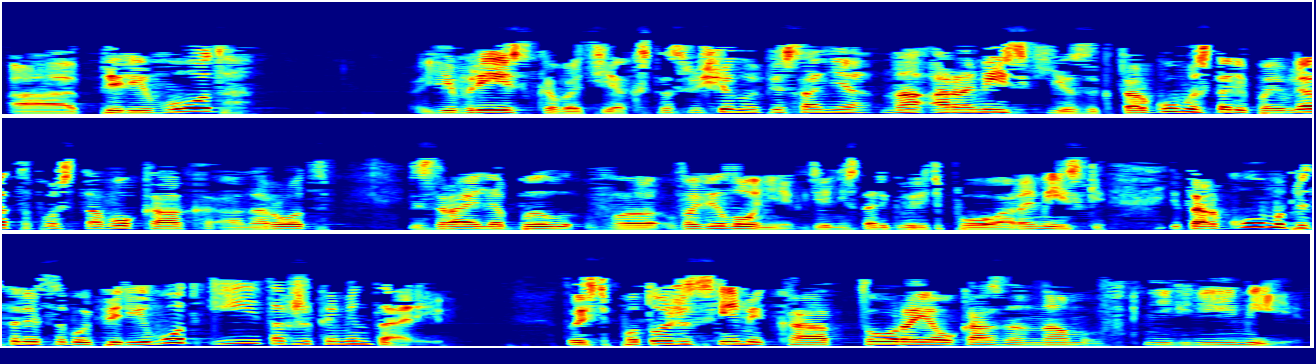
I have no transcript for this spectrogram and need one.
а, перевод еврейского текста Священного Писания на арамейский язык. Торгумы стали появляться после того, как а, народ Израиля был в Вавилоне, где они стали говорить по-арамейски. И торгумы представляют собой перевод и также комментарии. То есть по той же схеме, которая указана нам в книге Неемии.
